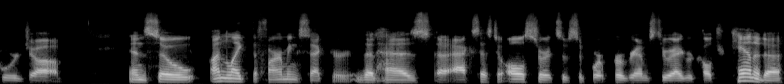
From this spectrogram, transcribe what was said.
poor job. And so, unlike the farming sector that has uh, access to all sorts of support programs through Agriculture Canada,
